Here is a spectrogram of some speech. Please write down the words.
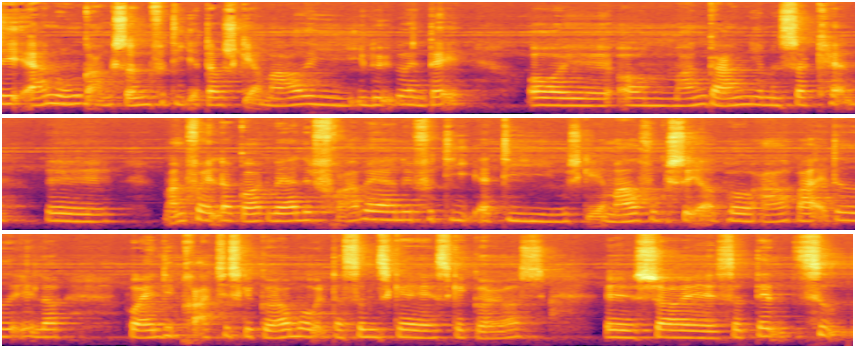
det er nogle gange sådan, fordi at der jo sker meget i, i løbet af en dag, og, øh, og mange gange, jamen, så kan øh, mange forældre godt være lidt fraværende, fordi at de måske er meget fokuseret på arbejdet, eller på alle de praktiske gøremål, der sådan skal, skal gøres. Øh, så, øh, så den tid,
